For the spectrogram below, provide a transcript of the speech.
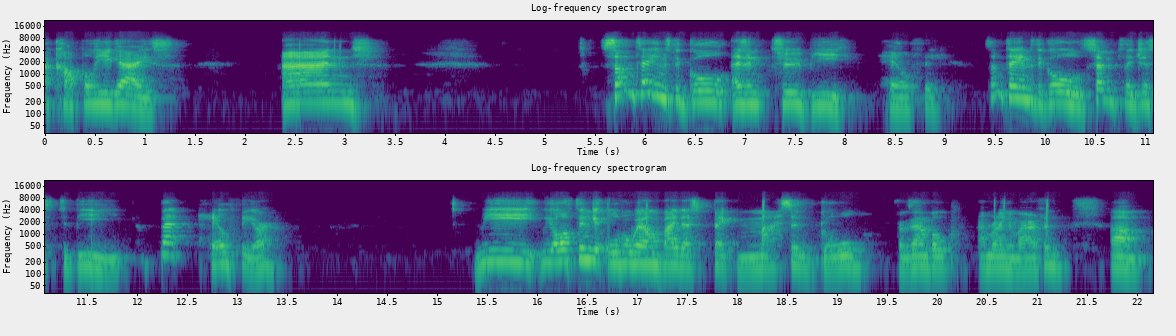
a couple of you guys, and sometimes the goal isn't to be healthy. Sometimes the goal is simply just to be a bit healthier. We we often get overwhelmed by this big, massive goal. For example, I'm running a marathon. Um,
